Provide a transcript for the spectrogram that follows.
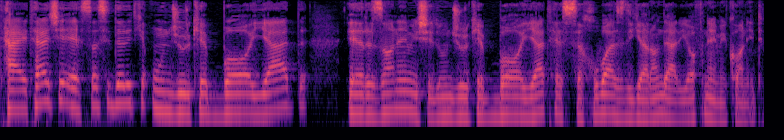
ته تهش احساسی دارید که اونجور که باید ارضا نمیشید اونجور که باید حس خوب از دیگران دریافت نمی کنید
